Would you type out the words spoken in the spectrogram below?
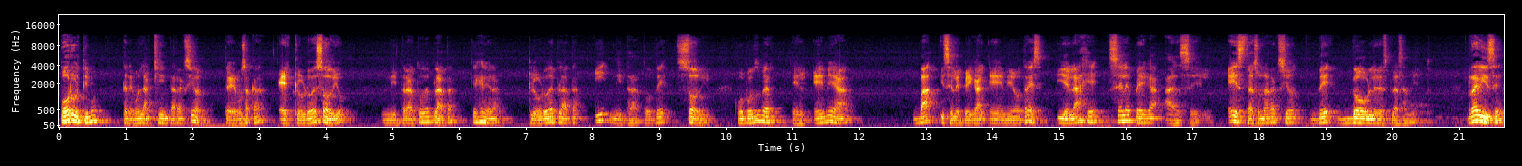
Por último, tenemos la quinta reacción. Tenemos acá el cloro de sodio, nitrato de plata, que genera cloro de plata y nitrato de sodio. Como podemos ver, el Na va y se le pega al NO3 y el Ag se le pega al Cl. Esta es una reacción de doble desplazamiento. Revise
